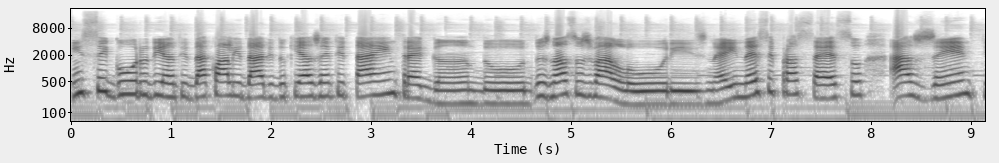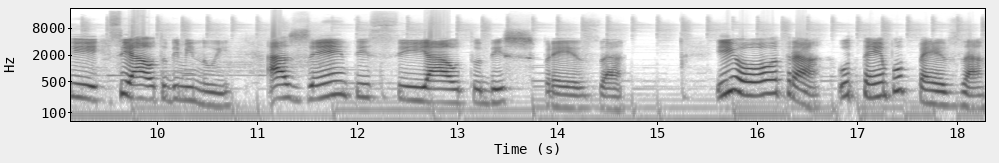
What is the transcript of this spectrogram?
inseguro diante da qualidade do que a gente está entregando, dos nossos valores, né? E nesse processo a gente se autodiminui, a gente se autodespreza. E outra, o tempo pesa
